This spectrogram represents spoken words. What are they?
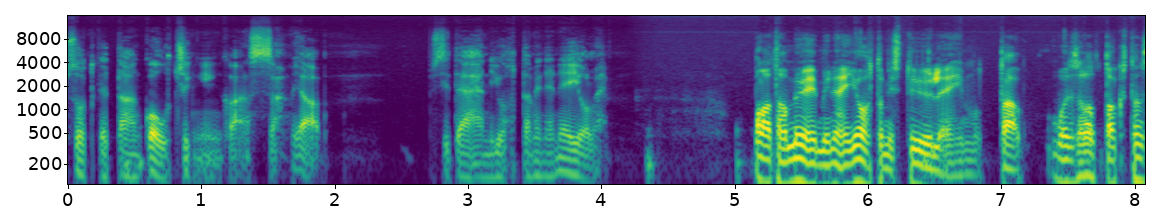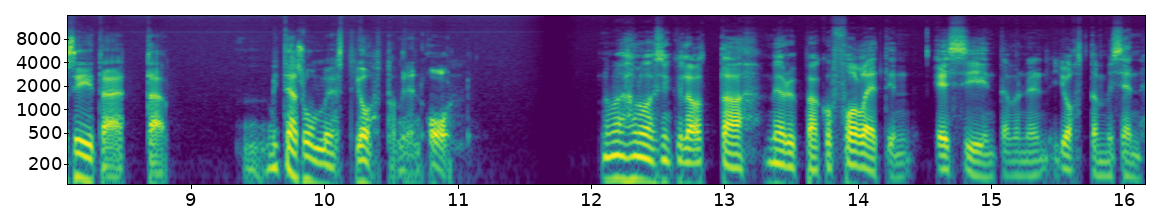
sotketaan coachingin kanssa ja sitähän johtaminen ei ole. Palataan myöhemmin näihin johtamistyyleihin, mutta voitaisiin aloittaa oikeastaan siitä, että mitä sun mielestä johtaminen on? No mä haluaisin kyllä ottaa Mary Paco Folletin esiin tämmöinen johtamisen,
